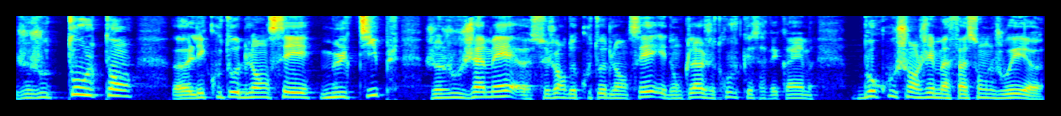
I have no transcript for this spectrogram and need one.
Je joue tout le temps euh, les couteaux de lancer multiples. Je ne joue jamais euh, ce genre de couteau de lancer. Et donc là, je trouve que ça fait quand même beaucoup changer ma façon de jouer euh,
